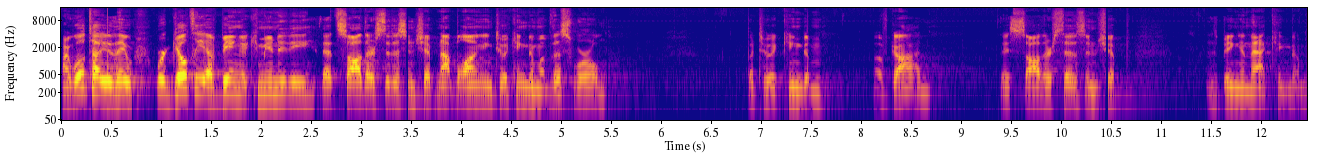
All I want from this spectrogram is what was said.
I will tell you, they were guilty of being a community that saw their citizenship not belonging to a kingdom of this world, but to a kingdom of God. They saw their citizenship as being in that kingdom.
